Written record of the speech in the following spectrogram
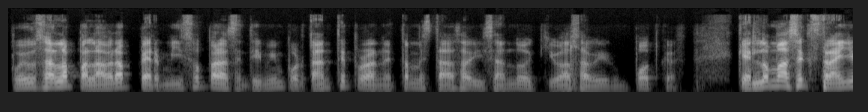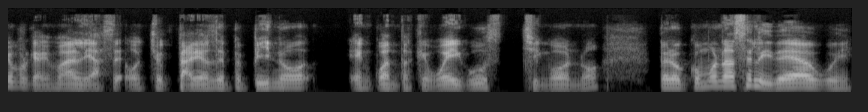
puedo usar la palabra permiso para sentirme importante, pero la neta me estabas avisando de que ibas a abrir un podcast, que es lo más extraño porque a mí me hace ocho hectáreas de pepino en cuanto a que, güey, Gus, chingón, ¿no? Pero ¿cómo nace la idea, güey?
